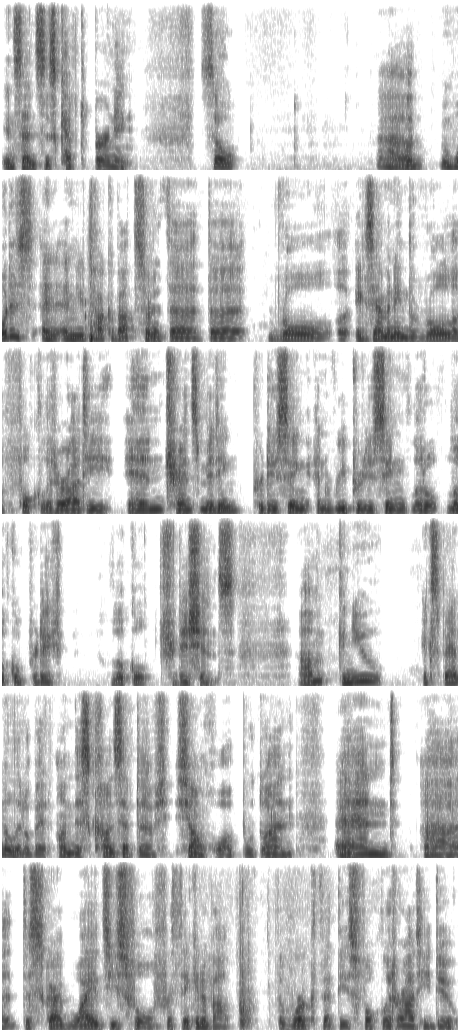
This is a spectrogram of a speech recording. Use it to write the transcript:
incense is kept burning. So uh, what is, and, and you talk about sort of the, the role, uh, examining the role of folk literati in transmitting, producing, and reproducing little, local, predict, local traditions. Um, can you expand a little bit on this concept of 香火不断 and uh, describe why it's useful for thinking about the work that these folk literati do.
